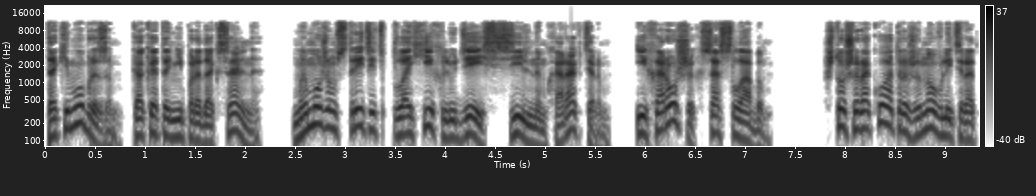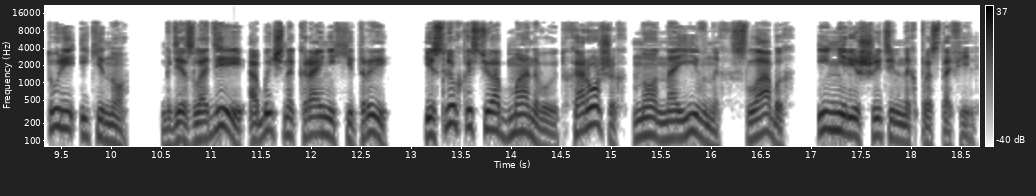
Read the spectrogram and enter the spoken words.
Таким образом, как это ни парадоксально, мы можем встретить плохих людей с сильным характером и хороших со слабым, что широко отражено в литературе и кино, где злодеи обычно крайне хитры и с легкостью обманывают хороших, но наивных, слабых и нерешительных простофиль.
